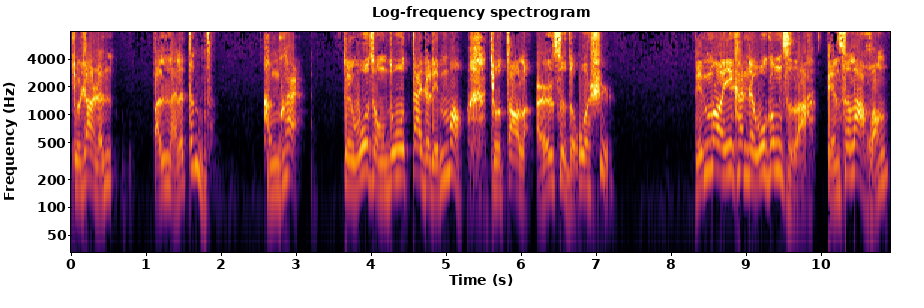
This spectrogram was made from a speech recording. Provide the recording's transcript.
就让人搬来了凳子。很快。对吴总督带着林茂就到了儿子的卧室。林茂一看这吴公子啊，脸色蜡黄，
